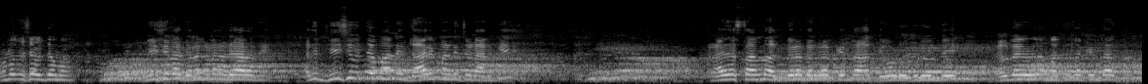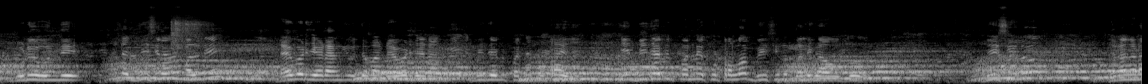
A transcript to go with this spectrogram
రెండో దశ ఉద్యమం. బీసీల తెలంగాణ చేయాలని. అది బీసీ ఉద్యమాన్ని దారి మళ్ళించడానికి రాజస్థాన్లో అజ్మీరా దర్గా కింద దేవుడు గుడి ఉంది నలభై వేల మధ్యల కింద గుడి ఉంది. అంటే బీసీలను మళ్ళీ డైవర్ట్ చేయడానికి ఉద్యమాన్ని డైవర్ట్ చేయడానికి బీజేపీ పన్నే కుట్ర ఇది. ఈ బీజేపీ పన్నే కుట్రలో బీసీలు బలి కావద్దు. బీసీలు తెలంగాణ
